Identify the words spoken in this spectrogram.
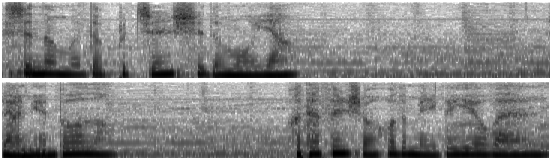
是那么的不真实的模样。两年多了，和他分手后的每个夜晚，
